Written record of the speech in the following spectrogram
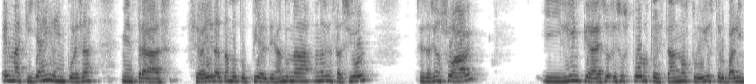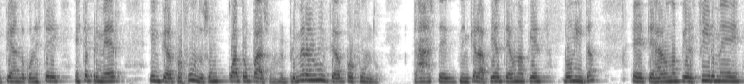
el maquillaje y las impurezas mientras se va hidratando tu piel, dejando una, sensación, sensación suave y limpia esos, esos poros que están obstruidos, te los va limpiando con este, este primer limpiador profundo. Son cuatro pasos. El primero es un limpiador profundo te limpia la piel, te da una piel bonita, eh, te deja una piel firme,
